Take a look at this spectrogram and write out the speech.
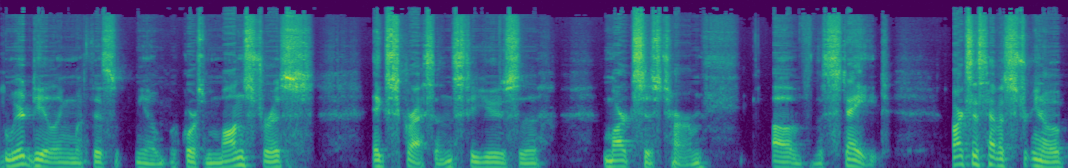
Mm-hmm. We're dealing with this, you know, of course, monstrous excrescence, to use the Marxist term, of the state. Marxists have a, you know,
